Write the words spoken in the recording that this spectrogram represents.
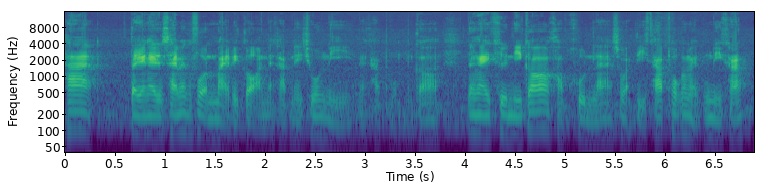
ถ้าแต่ยังไงจะใช้ไมโครโฟนใหม่ไปก่อนนะครับในช่วงนี้นะครับ ผมก็ยังไงคืนนี้ก็ขอบคุณและสวัสดีครับพบกันใหม่พรุ่งนี้ครับ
